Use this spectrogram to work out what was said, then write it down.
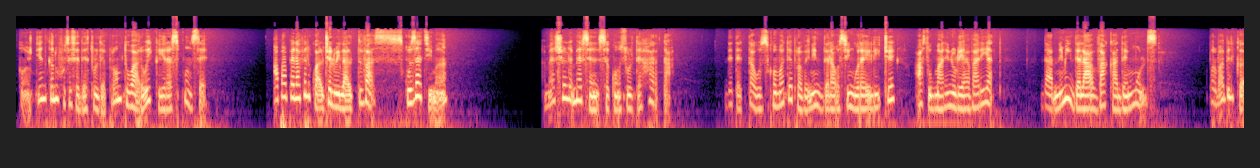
Conștient că nu fusese destul de prompt, Warwick îi răspunse. Aproape la fel cu al celuilalt vas, scuzați-mă!" Merșel merse să consulte harta. Detectau zgomote provenind de la o singură elice a submarinului avariat, dar nimic de la vaca de mulți. Probabil că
